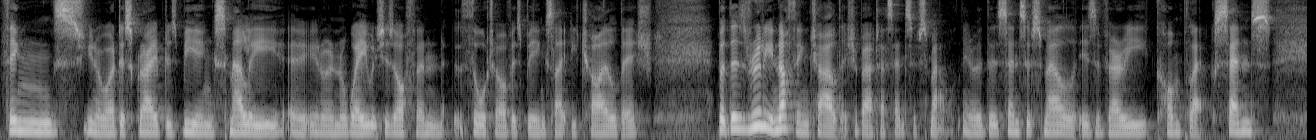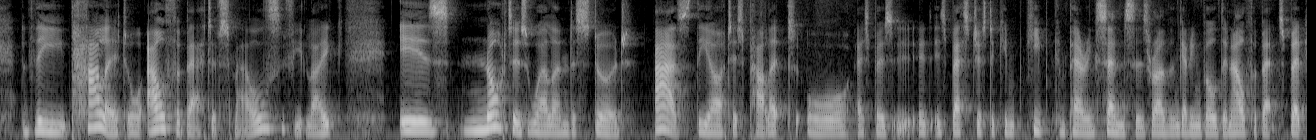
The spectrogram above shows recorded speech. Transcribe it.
Things you know are described as being smelly uh, you know in a way which is often thought of as being slightly childish. But there's really nothing childish about our sense of smell. You know the sense of smell is a very complex sense the palette or alphabet of smells, if you like, is not as well understood as the artist palette, or I suppose it's best just to keep comparing senses rather than getting involved in alphabets. But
